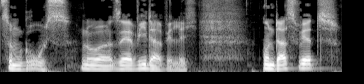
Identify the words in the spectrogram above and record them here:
zum Gruß, nur sehr widerwillig. Und das wird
